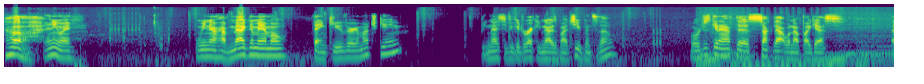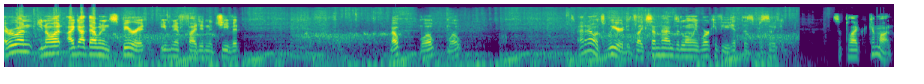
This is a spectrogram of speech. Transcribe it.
anyway. We now have magnum ammo. Thank you very much, game. Be nice if you could recognize my achievements, though. But we're just gonna have to suck that one up, I guess. Everyone, you know what? I got that one in spirit, even if I didn't achieve it. Nope. Whoa, whoa. I don't know, it's weird. It's like sometimes it'll only work if you hit the specific supply... Come on.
